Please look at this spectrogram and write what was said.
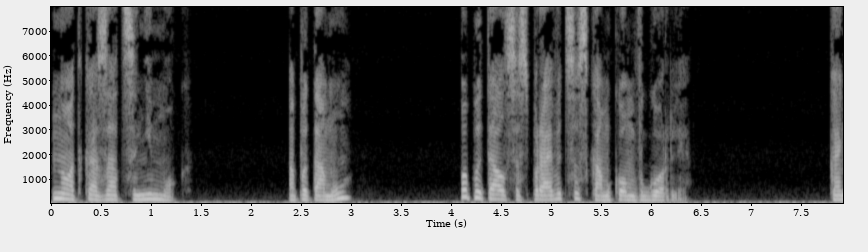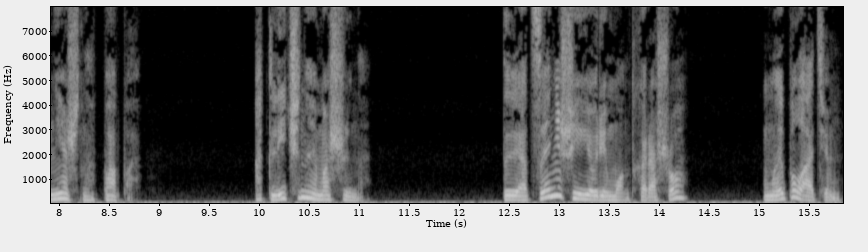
но отказаться не мог. А потому попытался справиться с комком в горле. «Конечно, папа», Отличная машина. Ты оценишь ее ремонт, хорошо? Мы платим.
